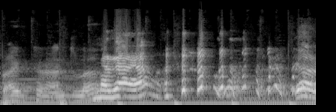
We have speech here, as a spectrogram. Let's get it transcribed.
फ्राइड टरांटुला मजा आया यार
